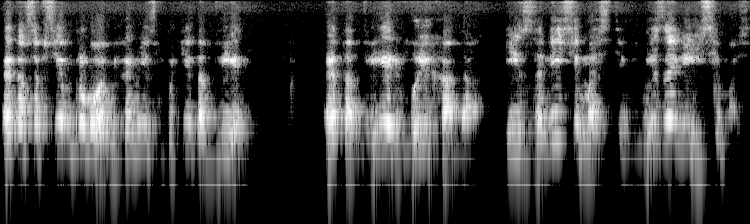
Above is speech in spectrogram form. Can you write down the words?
это совсем другое. Механизм пути это дверь. Это дверь выхода из зависимости в независимость.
